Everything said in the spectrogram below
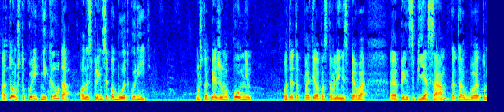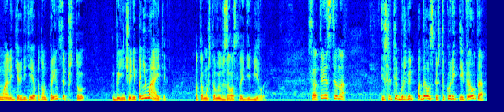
о том, что курить не круто, он из принципа будет курить. Потому что, опять же, мы помним вот это противопоставление. Сперва э, принцип «я сам», который бывает у маленьких детей, а потом принцип, что вы ничего не понимаете, потому что вы взрослые дебилы. Соответственно, если ты будешь говорить подростку, что курить не круто,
